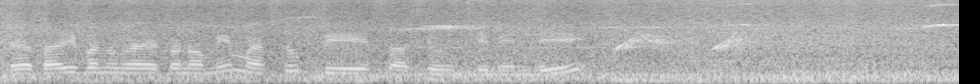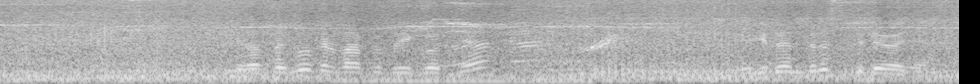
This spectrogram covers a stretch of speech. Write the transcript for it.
Api Bandung Raya Ekonomi masuk di stasiun Cimindi. Kita tunggu kereta api berikutnya. Ikutin terus videonya.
